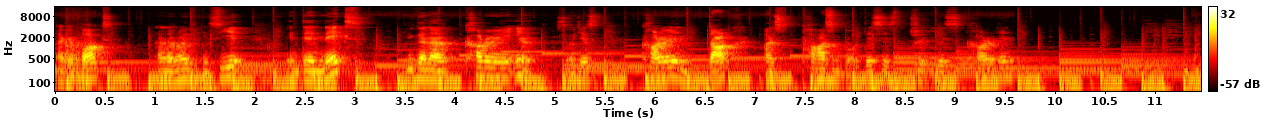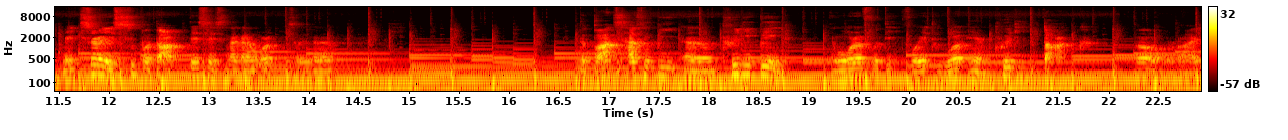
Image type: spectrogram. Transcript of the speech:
like a box. I don't know if you can see it. And then next you're gonna color it in. So just color it in dark as possible. This is the trick color in. Make sure it's super dark. This is not gonna work so you're gonna the box has to be um, pretty big in order for, the, for it to work and pretty dark. Alright,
